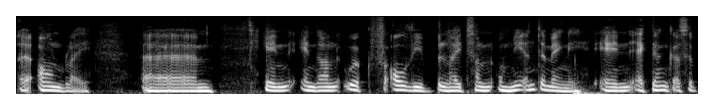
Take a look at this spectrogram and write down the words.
uh, aanbly. Ehm um, en en dan ook vir al die beleid van om nie in te meng nie. En ek dink as 'n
